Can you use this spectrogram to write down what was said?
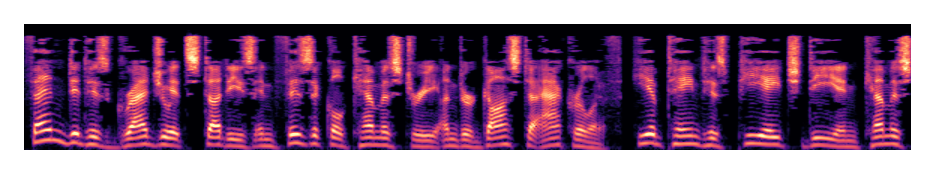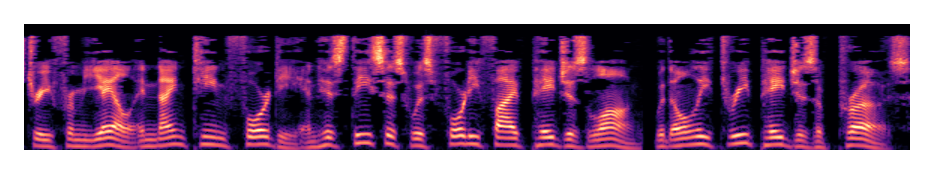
Fenn did his graduate studies in physical chemistry under Gösta Akerlof. He obtained his Ph.D. in chemistry from Yale in 1940 and his thesis was 45 pages long, with only three pages of prose.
